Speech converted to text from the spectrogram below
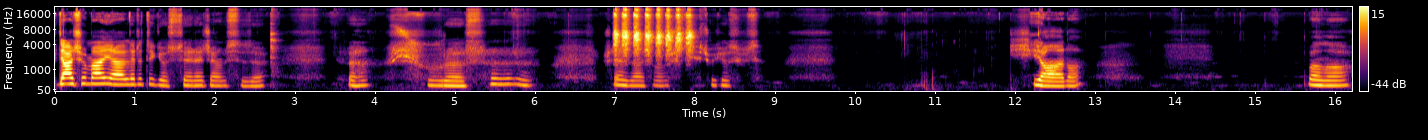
Bir daha ben yerleri de göstereceğim size. Şurası. Şöyle açmamış. Çok eski bir şey. Yani. Bana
